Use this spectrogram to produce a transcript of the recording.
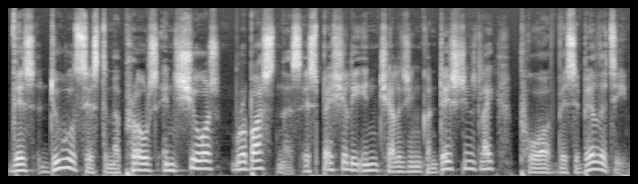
This dual system approach ensures robustness, especially in challenging conditions like poor visibility.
